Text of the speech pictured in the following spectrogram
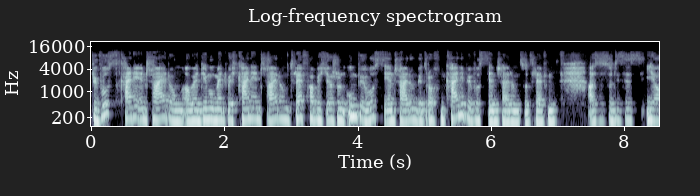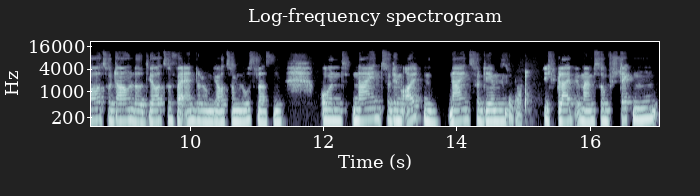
bewusst keine Entscheidung, aber in dem Moment, wo ich keine Entscheidung treffe, habe ich ja schon unbewusst die Entscheidung getroffen, keine bewusste Entscheidung zu treffen. Also so dieses Ja zu Download, Ja zur Veränderung, Ja zum Loslassen und Nein zu dem Alten, Nein zu dem, ich bleibe in meinem Sumpf stecken,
